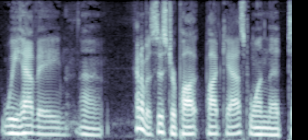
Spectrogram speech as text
we have a uh, kind of a sister po- podcast, one that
